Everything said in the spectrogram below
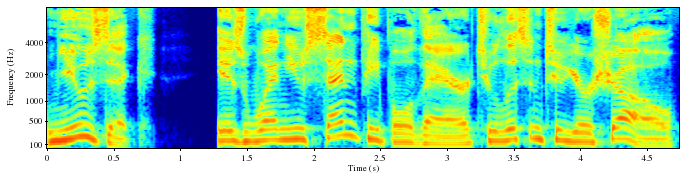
Music is when you send people there to listen to your show.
